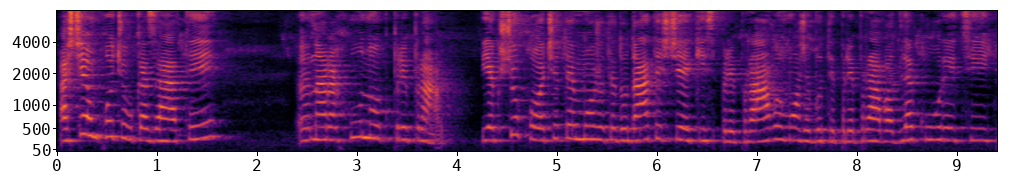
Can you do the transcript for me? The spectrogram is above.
А ще вам хочу вказати е, на рахунок приправ. Якщо хочете, можете додати ще якісь приправи, може бути приправа для куриці,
